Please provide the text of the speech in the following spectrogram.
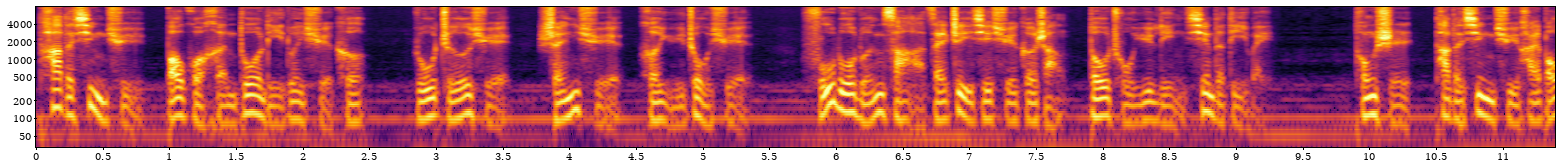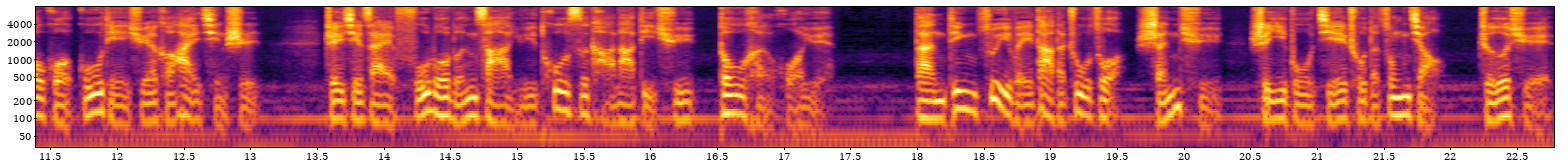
他的兴趣包括很多理论学科，如哲学、神学和宇宙学。佛罗伦萨在这些学科上都处于领先的地位。同时，他的兴趣还包括古典学和爱情诗，这些在佛罗伦萨与托斯卡纳地区都很活跃。但丁最伟大的著作《神曲》是一部杰出的宗教。哲学、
